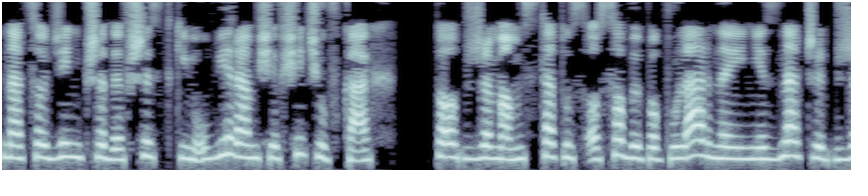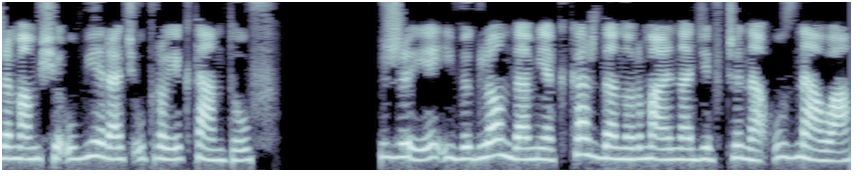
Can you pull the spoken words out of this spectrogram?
Na co dzień przede wszystkim ubieram się w sieciówkach. To, że mam status osoby popularnej nie znaczy, że mam się ubierać u projektantów. Żyję i wyglądam jak każda normalna dziewczyna, uznała.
